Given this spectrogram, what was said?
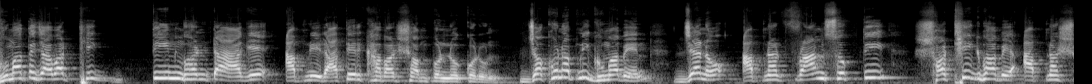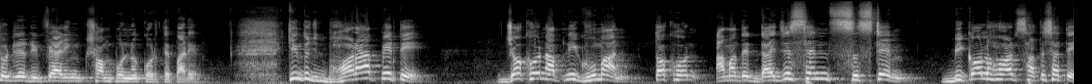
ঘুমাতে যাওয়ার ঠিক তিন ঘণ্টা আগে আপনি রাতের খাবার সম্পন্ন করুন। যখন আপনি ঘুমাবেন, যেন আপনার প্রাণ শক্তি সঠিকভাবে আপনার শরীরে রিপেয়ারিং সম্পন্ন করতে পারে। কিন্তু ভরা পেটে যখন আপনি ঘুমান, তখন আমাদের ডাইজেশন সিস্টেম বিকল হওয়ার সাথে সাথে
